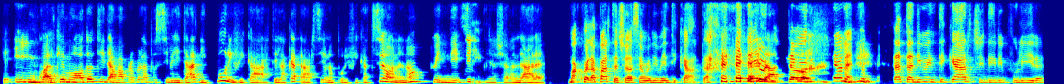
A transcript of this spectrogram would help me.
che in qualche modo ti dava proprio la possibilità di purificarti. La catarsi è una purificazione, no? Quindi sì. lasciare andare. Ma quella parte ce la siamo dimenticata. Esatto. è stata dimenticarci di ripulire.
